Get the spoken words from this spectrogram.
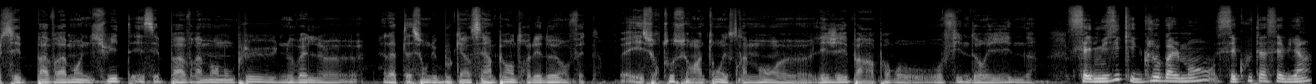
C'est pas vraiment une suite et c'est pas vraiment non plus une nouvelle euh, adaptation du bouquin. C'est un peu entre les deux en fait et surtout sur un ton extrêmement euh, léger par rapport au film d'origine. C'est une musique qui globalement s'écoute assez bien.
